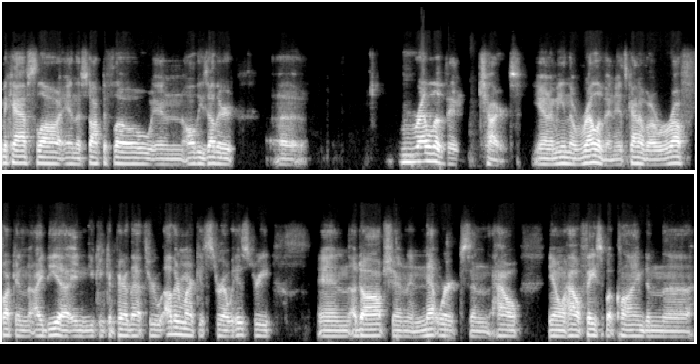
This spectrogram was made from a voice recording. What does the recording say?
Metcalfe's law and the stock to flow and all these other uh relevant charts. You know what I mean? The relevant. It's kind of a rough fucking idea, and you can compare that through other markets throughout history and adoption and networks and how you know how Facebook climbed and the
